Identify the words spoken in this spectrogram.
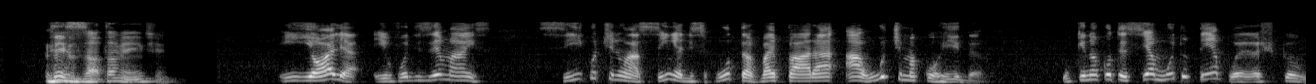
Exatamente. E olha, eu vou dizer mais. Se continuar assim, a disputa vai para a última corrida. O que não acontecia há muito tempo. Acho que eu-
